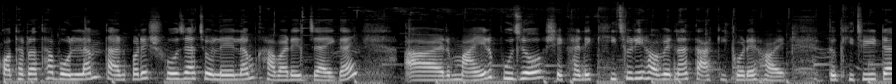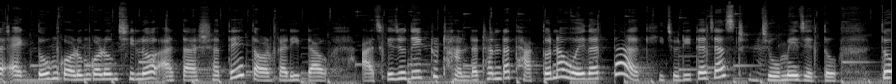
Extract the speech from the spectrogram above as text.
কথা টথা বললাম, তারপরে সোজা চলে এলাম খাবারের জায়গায়। আর মায়ের পুজো, সেখানে খিচুড়ি হবে না, তা কী করে হয়? তো খিচুড়িটা একদম গরম গরম ছিল, আর তার সাথে তরকারিটাও। আজকে যদি একটু ঠান্ডা ঠান্ডা থাকতো না ওয়েদারটা খিচুড়িটা জাস্ট জমে যেত। তো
